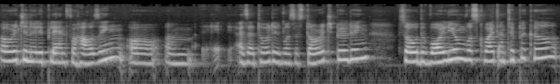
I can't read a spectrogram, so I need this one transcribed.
originally planned for housing, or um, as I told, it was a storage building. So the volume was quite untypical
